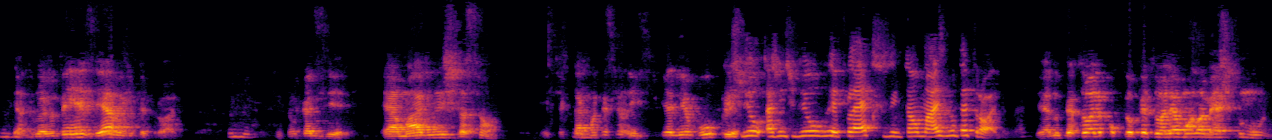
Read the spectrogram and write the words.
E o Brasil tem reservas de petróleo. Uhum. Então, quer dizer, é a má administração. Isso que está Sim. acontecendo isso. E levou A a gente viu reflexos, então, mais no petróleo. Né? É no petróleo, porque o petróleo é a mola mestre do mundo.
